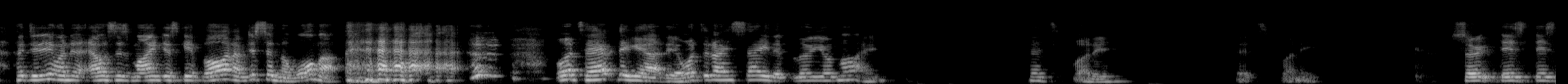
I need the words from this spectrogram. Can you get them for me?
did anyone else's mind just get blown? I'm just in the warm up. What's happening out there? What did I say that blew your mind? That's funny. That's funny. So there's there's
